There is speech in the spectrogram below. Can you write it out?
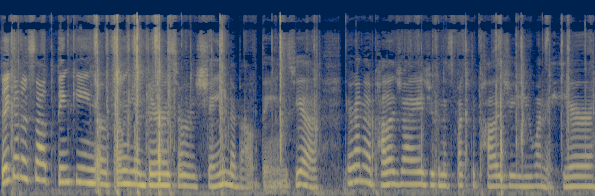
They gotta stop thinking or feeling embarrassed or ashamed about things. Yeah, they're gonna apologize. You can expect the apology. You want to hear.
